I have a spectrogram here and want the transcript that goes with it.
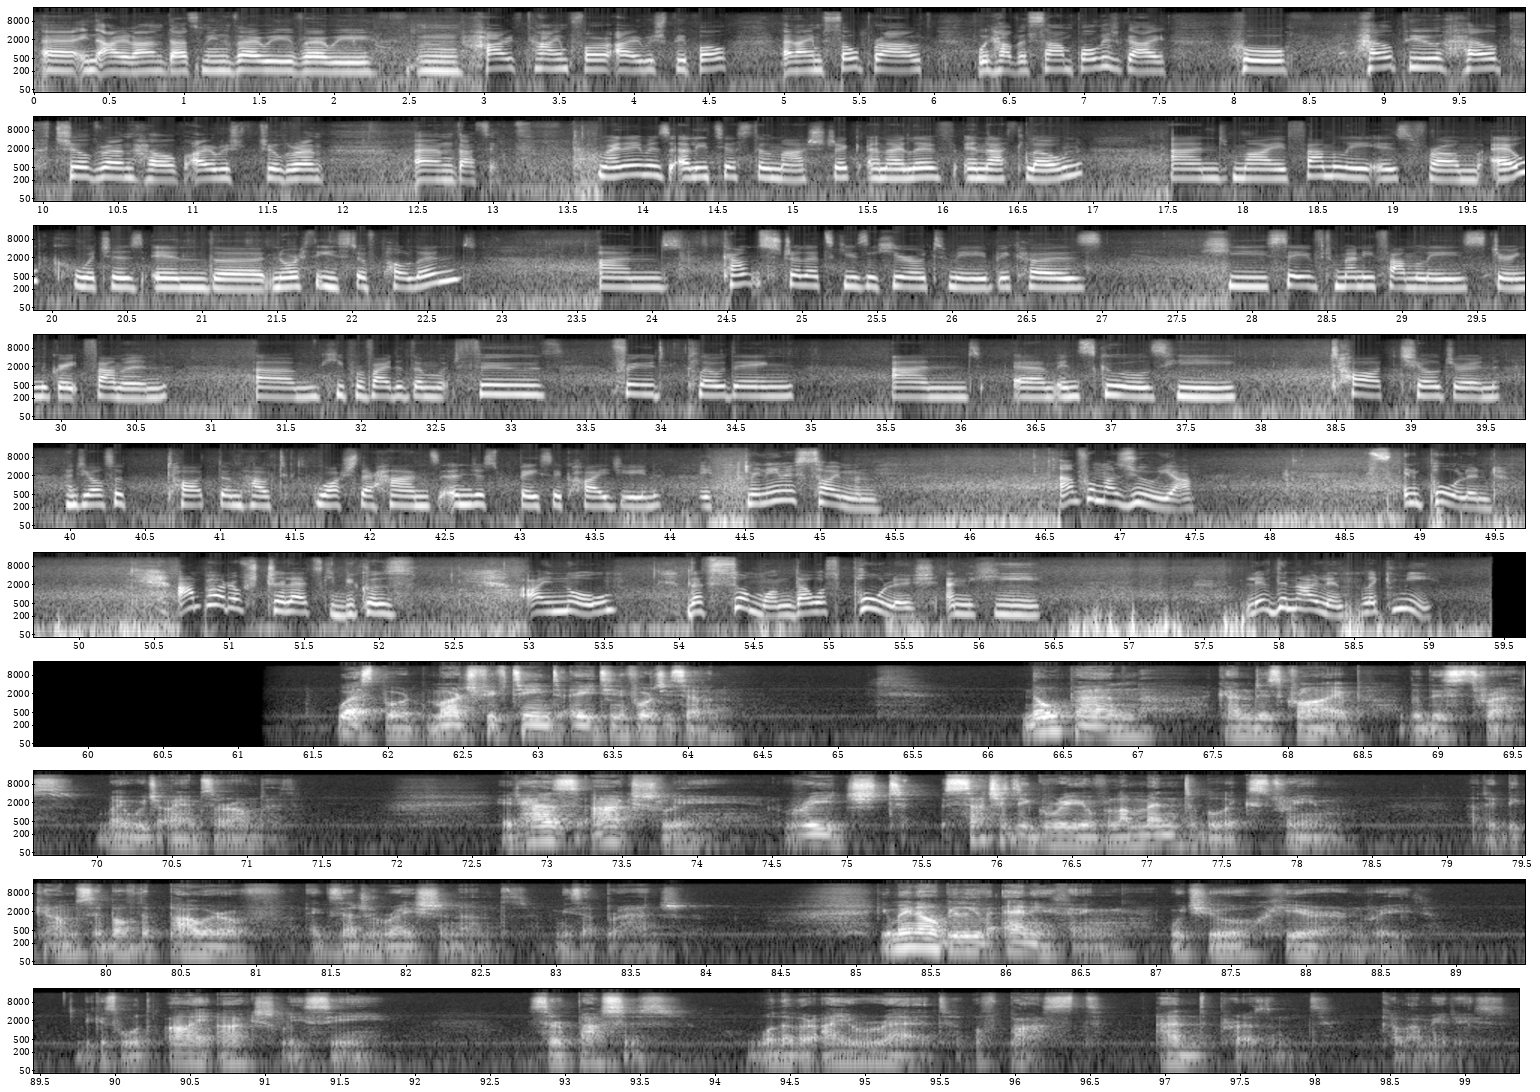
uh, in Ireland. That's been very, very um, hard time for Irish people, and I'm so proud we have a some Polish guy who help you, help children, help Irish children, and that's it. My name is Alicia Stelmaszczyk and I live in Athlone and my family is from Ełk, which is in the northeast of Poland. And Count Strzelecki is a hero to me because he saved many families during the Great Famine. Um, he provided them with food, food, clothing, and um, in schools he taught children and he also taught them how to wash their hands and just basic hygiene. My name is Simon. I'm from Mazuria in Poland. I'm proud of Strzelecki because I know that someone that was Polish and he lived in Ireland like me. Westport, March 15th, 1847. No pen can describe the distress by which I am surrounded. It has actually reached such a degree of lamentable extreme that it becomes above the power of exaggeration and misapprehension. You may now believe anything which you hear and read, because what I actually see surpasses whatever I read of past and present calamities.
